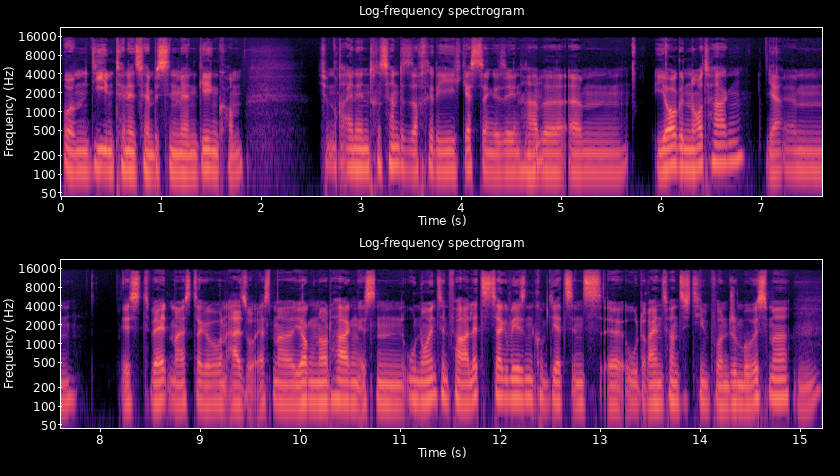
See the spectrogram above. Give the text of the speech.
um, die ihm tendenziell ein bisschen mehr entgegenkommen. Ich habe noch eine interessante Sache, die ich gestern gesehen Mhm. habe. Ähm, Jorgen Nordhagen Ja. ähm, ist Weltmeister geworden. Also erstmal, Jorgen Nordhagen ist ein U19-Fahrer letztes Jahr gewesen, kommt jetzt ins äh, U23-Team von Jumbo Visma. Mhm.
